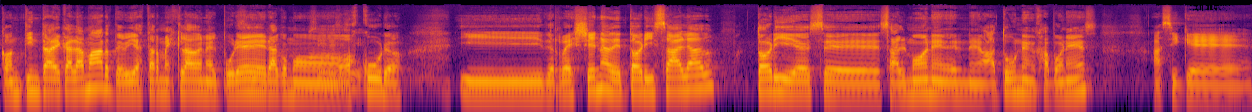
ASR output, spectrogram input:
con tinta de calamar, debía estar mezclado en el puré, era como Sí, sí, sí. oscuro. Y rellena de tori salad. Tori es salmón en, en atún en japonés. Así que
